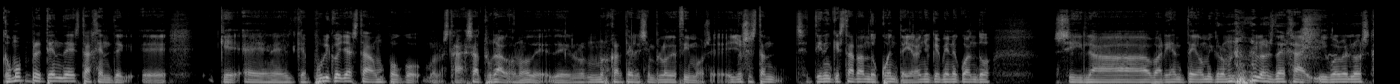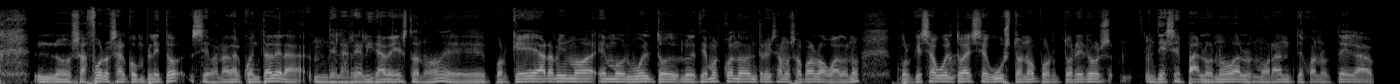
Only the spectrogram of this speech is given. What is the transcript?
¿cómo pretende esta gente eh, que, en el que el público ya está un poco, bueno, está saturado, ¿no? De, de los mismos carteles, siempre lo decimos. Ellos están, se tienen que estar dando cuenta y el año que viene cuando si la variante Omicron no nos deja y vuelven los, los aforos al completo, se van a dar cuenta de la, de la realidad de esto, ¿no? Eh, ¿Por qué ahora mismo hemos vuelto, lo decíamos cuando entrevistamos a Pablo Aguado, ¿no? ¿Por qué se ha vuelto a ese gusto, ¿no? Por toreros de ese palo, ¿no? A los Morante, Juan Ortega,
